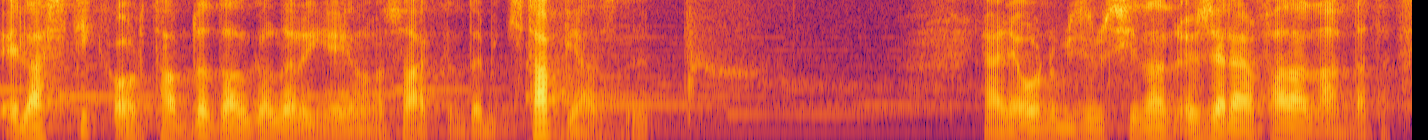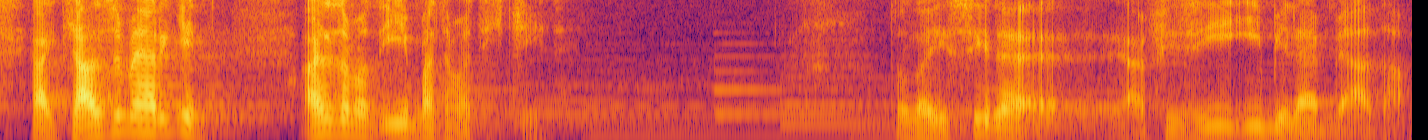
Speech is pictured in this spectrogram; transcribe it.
elastik ortamda dalgaların yayılması hakkında bir kitap yazdı. Yani onu bizim Sinan Özeren falan anlattı. Yani Kazım Ergin aynı zamanda iyi matematikçiydi. Dolayısıyla yani fiziği iyi bilen bir adamdı.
